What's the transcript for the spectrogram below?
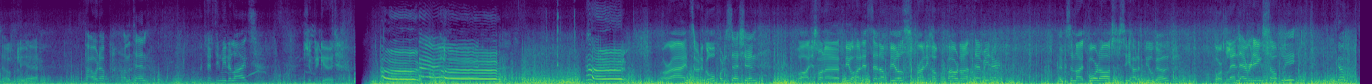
So hopefully uh, powered up on the 10 with 15 meter lines. Should be good. Alright, so the goal for the session. Well, I just want to feel how this setup feels. Riding overpowered on a 10 meter. Maybe some nice board offs to see how the feel goes. And of course, land everything softly. Let's go.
